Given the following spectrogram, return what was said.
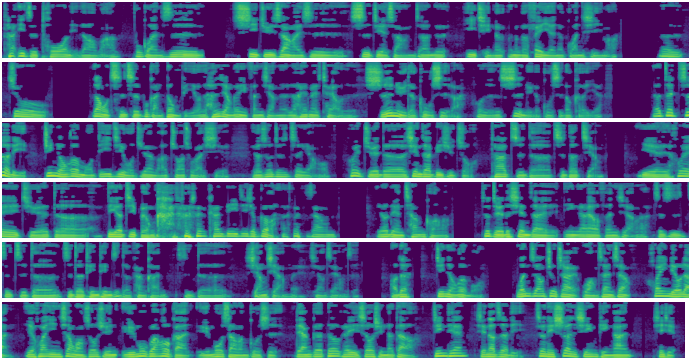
他一直拖，你知道吗？不管是戏剧上还是世界上，你知道，就疫情的那个肺炎的关系嘛，那就让我迟迟不敢动笔。我很想跟你分享的《The Handmaid's Tale》的使女的故事啦，或者是侍女的故事都可以啊。那在这里，《金融恶魔》第一季，我居然把它抓出来写，有时候就是这样哦，会觉得现在必须做，它值得，值得讲。也会觉得第二季不用看了，看第一季就够了，这样有点猖狂啊，就觉得现在应该要分享了，这是这值得值得听听，值得看看，值得想想，哎，像这样子。好的，金融恶魔文章就在网站上，欢迎浏览，也欢迎上网搜寻《雨幕观后感》《雨幕散文故事》，两个都可以搜寻得到。今天先到这里，祝你顺心平安，谢谢。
